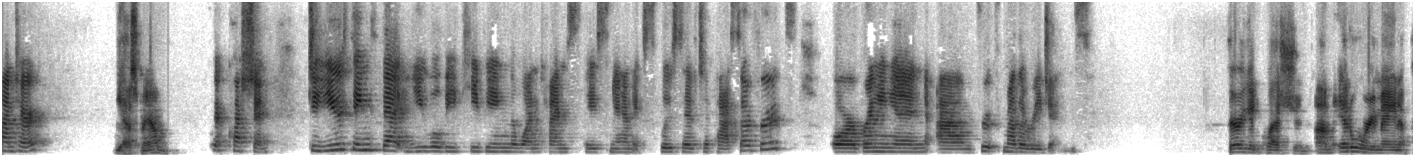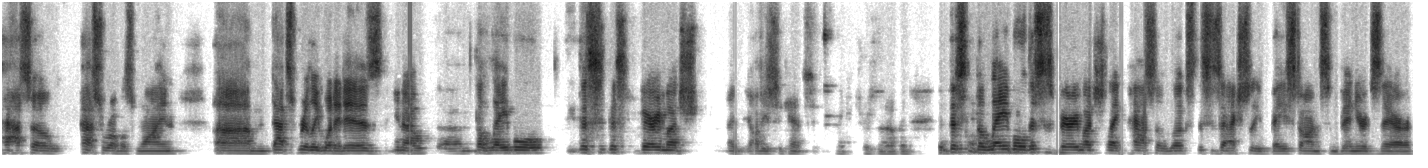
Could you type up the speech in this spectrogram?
Hunter, yes ma'am quick question. Do you think that you will be keeping the one-time spaceman exclusive to Paso fruits or bringing in um, fruit from other regions? Very good question. Um, it'll remain a Paso Paso Robles wine. Um, that's really what it is. You know, um, the label. This is this very much. I obviously can't see. Open. But this the label. This is very much like Paso looks. This is actually based on some vineyards there.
